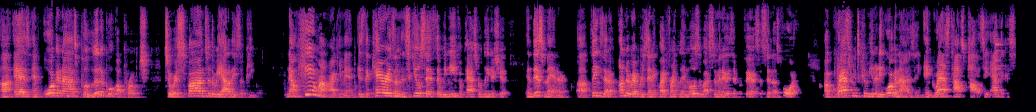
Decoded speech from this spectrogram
uh, as an organized political approach to respond to the realities of people. Now, here my argument is the charism and skill sets that we need for pastoral leadership in this manner, uh, things that are underrepresented, quite frankly, in most of our seminaries that prepare us to send us forth, are grassroots community organizing and grass tops policy advocacy.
